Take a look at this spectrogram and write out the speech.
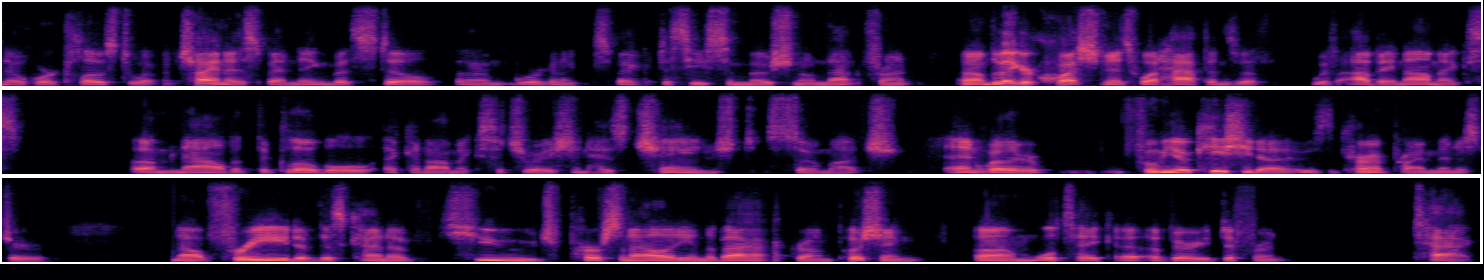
nowhere close to what China is spending, but still, um, we're going to expect to see some motion on that front. Um, the bigger question is what happens with with Abenomics um, now that the global economic situation has changed so much, and whether Fumio Kishida, who's the current prime minister, now freed of this kind of huge personality in the background pushing, um, will take a, a, very different tack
